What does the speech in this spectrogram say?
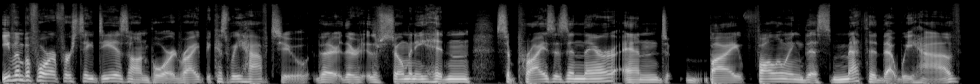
even before our first AD is on board, right? Because we have to. There, there, there's so many hidden surprises in there. And by following this method that we have,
